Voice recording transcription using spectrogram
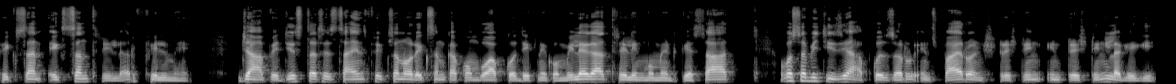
fiction action thriller film है, जहाँ पे जिस तरह से साइंस फिक्शन और एक्शन का कॉम्बो आपको देखने को मिलेगा थ्रिलिंग मोमेंट के साथ, वो सभी चीज़ें आपको ज़रूर इंस्पायर और इंटरेस्टिंग इंटरेस्टिंग लगेगी,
